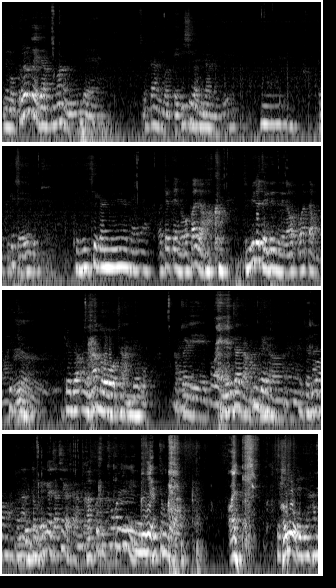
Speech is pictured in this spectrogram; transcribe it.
근데 뭐 그런 거에 대한 불만은 없는데, 일단 뭐 대기 시간이라든지, 그게 제일 그렇죠. 대기 시간 내려가야. 어쩔 때 너무 빨리 와갖고 준비도 되는데 나 왔다 와. 그쵸. 저도, 전화도 잘 안 되고, 갑자기 연자가 근데 많으면, 예. 전화, 전화. 유통 연결 자체가 잘 안 되고. 가끔 통화중에 그게- 유통도 아이 그 오늘 네가 안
